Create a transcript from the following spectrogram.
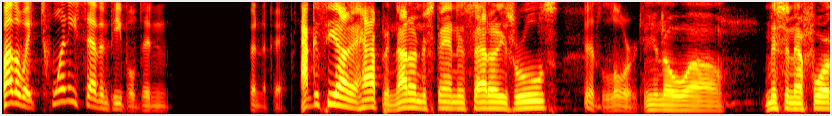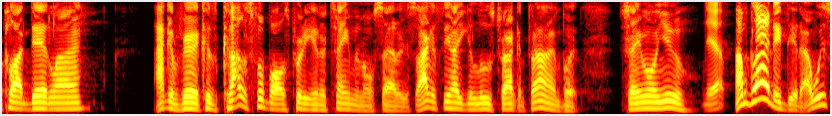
by the way, 27 people didn't put in a pick. I can see how that happened. Not understanding Saturday's rules. Good lord. You know, uh, missing that four o'clock deadline. I can very because college football is pretty entertaining on Saturday, so I can see how you can lose track of time. But shame on you. Yep. I'm glad they did. I wish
